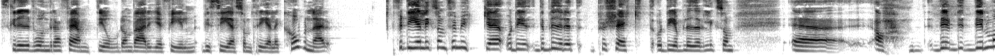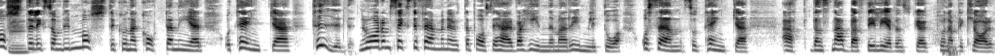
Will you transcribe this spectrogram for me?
skriv 150 ord om varje film, vi ses om tre lektioner. För det är liksom för mycket och det, det blir ett projekt och det blir liksom Eh, ja, det, det, det måste liksom, vi måste kunna korta ner och tänka tid. Nu har de 65 minuter på sig här, vad hinner man rimligt då? Och sen så tänka att den snabbaste eleven ska kunna bli klar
